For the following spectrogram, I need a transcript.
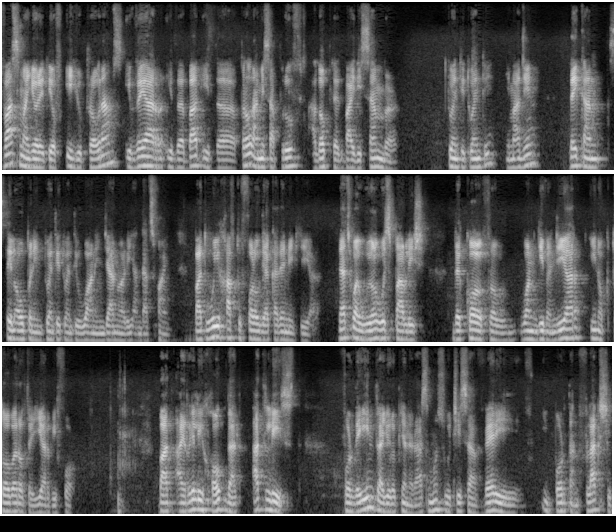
vast majority of EU programs, if they are, if the, if the program is approved, adopted by December 2020, imagine, they can still open in 2021 in January and that's fine. But we have to follow the academic year. That's why we always publish the call from one given year in October of the year before. But I really hope that at least for the intra-European Erasmus, which is a very important flagship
